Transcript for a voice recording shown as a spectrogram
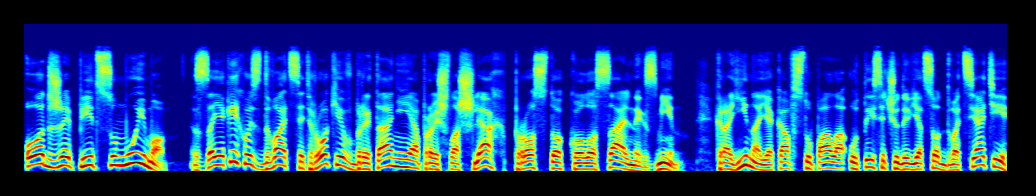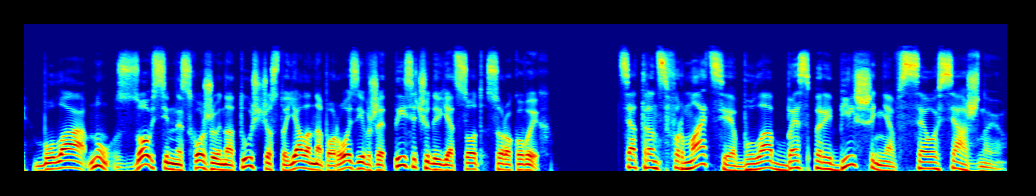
Отже, підсумуймо. За якихось 20 років Британія пройшла шлях просто колосальних змін. Країна, яка вступала у 1920-ті, була ну зовсім не схожою на ту, що стояла на порозі вже 1940-х. Ця трансформація була без перебільшення всеосяжною.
